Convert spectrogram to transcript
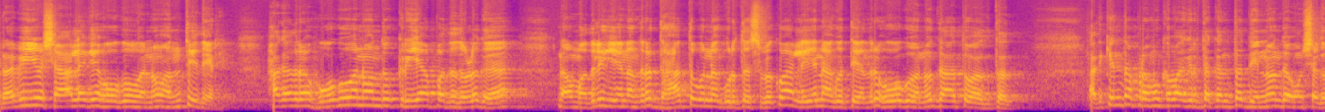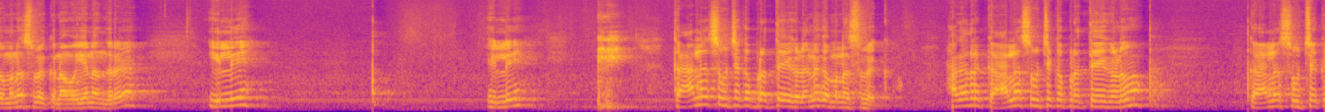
ರವಿಯು ಶಾಲೆಗೆ ಹೋಗುವನು ಅಂತಿದೆ ರೀ. ಹಾಗಾದ್ರೆ ಹೋಗುವನು ಒಂದು ಕ್ರಿಯಾಪದದೊಳಗೆ ನಾವು ಮೊದಲಿಗೆ ಏನಂದ್ರೆ ಧಾತುವನ್ನು ಗುರುತಿಸಬೇಕು, ಅಲ್ಲಿ ಏನಾಗುತ್ತೆ ಅಂದ್ರೆ ಹೋಗುವನು ಧಾತು ಆಗ್ತದೆ. ಅದಕ್ಕಿಂತ ಪ್ರಮುಖವಾಗಿರ್ತಕ್ಕಂಥದ್ದು ಇನ್ನೊಂದು ಅಂಶ ಗಮನಿಸ್ಬೇಕು ನಾವು ಏನಂದ್ರೆ, ಇಲ್ಲಿ ಇಲ್ಲಿ ಕಾಲಸೂಚಕ ಪ್ರತ್ಯಯಗಳನ್ನು ಗಮನಿಸಬೇಕು. ಹಾಗಾದರೆ ಕಾಲಸೂಚಕ ಪ್ರತ್ಯಯಗಳು ಕಾಲಸೂಚಕ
